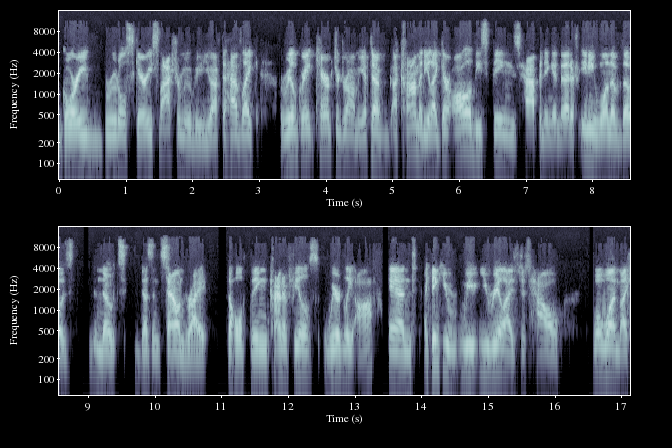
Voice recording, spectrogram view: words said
gory, brutal, scary slasher movie. You have to have like a real great character drama. You have to have a comedy. Like there are all of these things happening, and that if any one of those notes doesn't sound right, the whole thing kind of feels weirdly off. And I think you we you realize just how well one like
